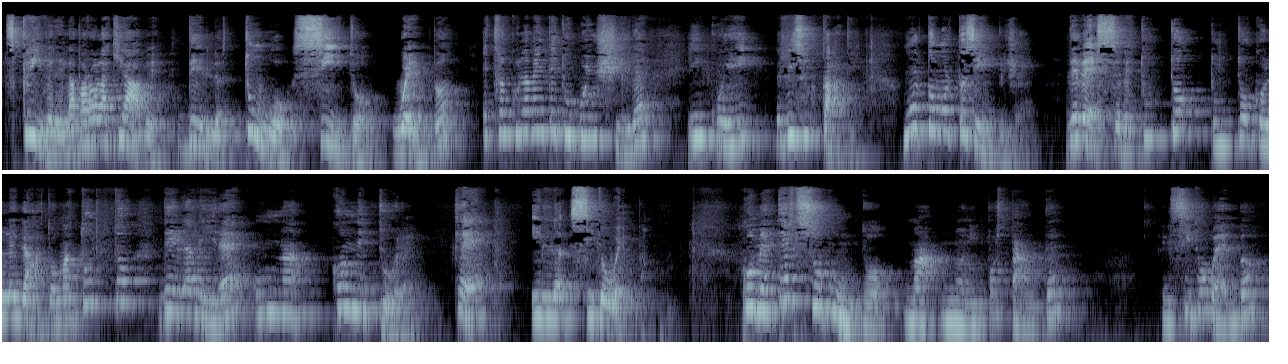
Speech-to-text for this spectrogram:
scrivere la parola chiave del tuo sito web e tranquillamente tu puoi uscire in quei risultati. Molto molto semplice. Deve essere tutto, tutto collegato, ma tutto deve avere un connettore che è il sito web. Come terzo punto, ma non importante, il sito web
